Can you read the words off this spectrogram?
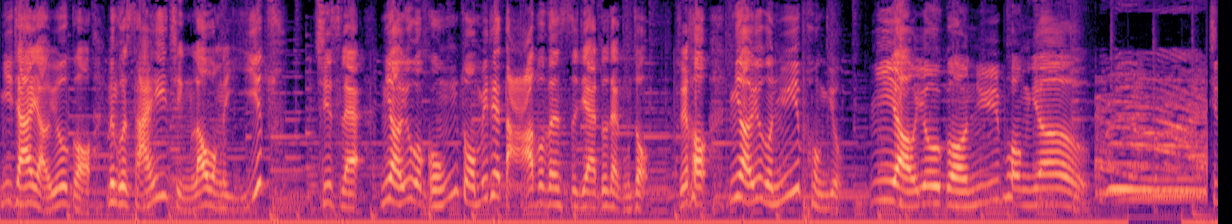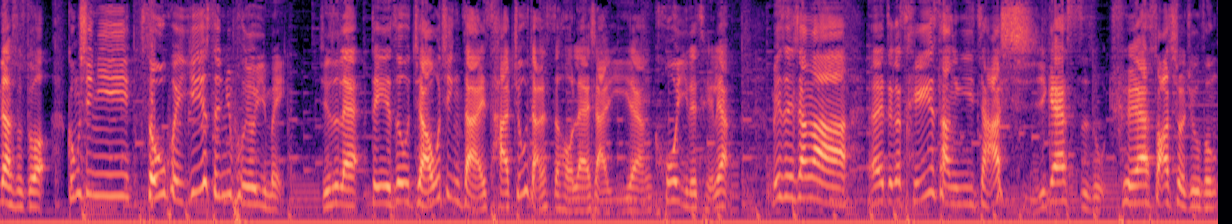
你家要有个能够塞进老王的衣橱；其次呢，你要有个工作，每天大部分时间都在工作；最后，你要有个女朋友，你要有个女朋友。警察叔叔，恭喜你收回野生女朋友一枚。近日呢，德州交警在查酒驾的时候拦下一辆可疑的车辆，没成想啊，哎，这个车上一家细感十足，全耍起了酒疯。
